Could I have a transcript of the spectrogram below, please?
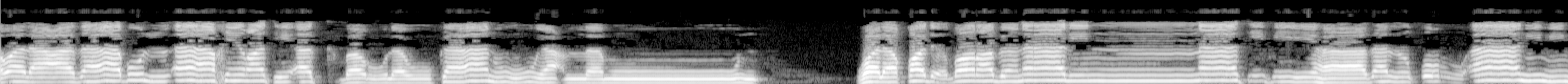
ولعذاب الآخرة أكبر لو كانوا يعلمون. ولقد ضربنا للناس في هذا القرآن من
